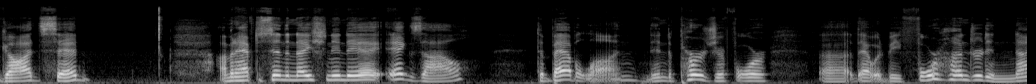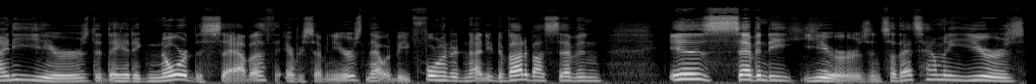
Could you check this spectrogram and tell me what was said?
God said, I'm going to have to send the nation into exile to Babylon, then to Persia for uh, that would be 490 years that they had ignored the Sabbath every seven years, and that would be 490 divided by seven is 70 years. And so that's how many years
